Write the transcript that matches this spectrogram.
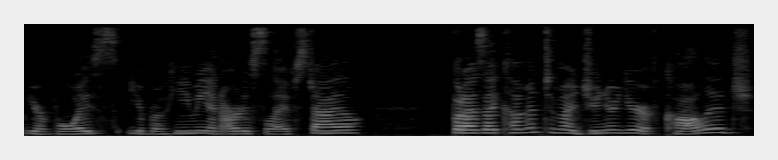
your voice, your bohemian artist lifestyle. But as I come into my junior year of college,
